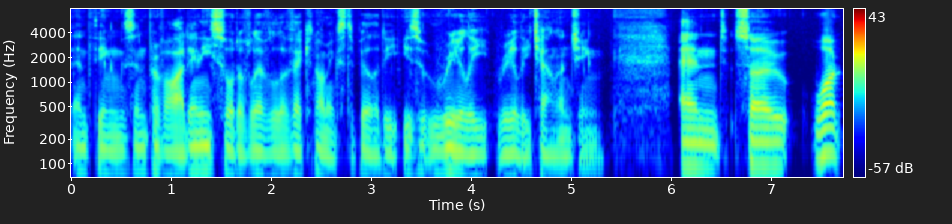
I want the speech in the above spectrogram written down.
and things and provide any sort of level of economic stability, is really, really challenging. And so, what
